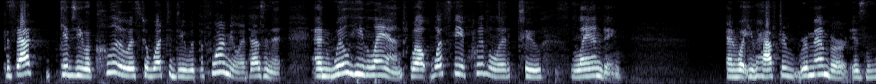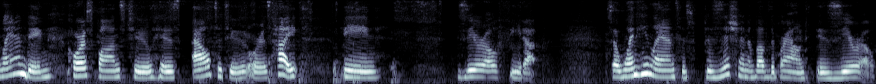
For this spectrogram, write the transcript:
Because that gives you a clue as to what to do with the formula, doesn't it? And will he land? Well, what's the equivalent to landing? And what you have to remember is landing corresponds to his altitude or his height being zero feet up. So when he lands, his position above the ground is zero.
